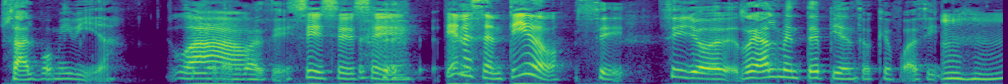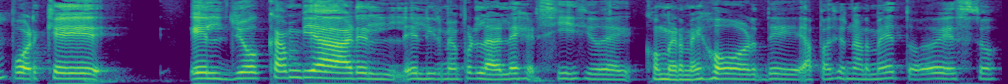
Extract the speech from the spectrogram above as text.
salvó mi vida. Wow. Sí, sí, sí. Tiene sentido. Sí, sí, yo realmente pienso que fue así, porque el yo cambiar, el, el irme por el lado del ejercicio, de comer mejor, de apasionarme de todo esto,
